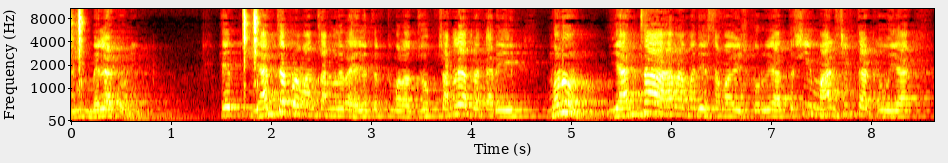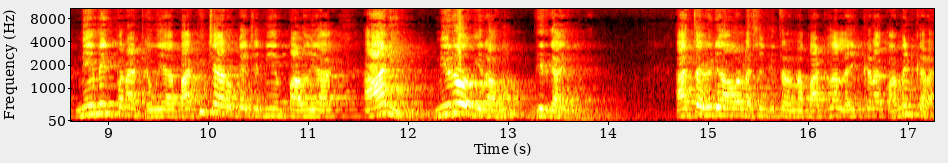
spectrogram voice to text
आणि मेलाटोनिन हे यांचं प्रमाण चांगलं राहिलं तर तुम्हाला झोप चांगल्या प्रकारे येईल. म्हणून यांचा आहारामध्ये समावेश करूया तशी मानसिकता ठेवूया नियमितपणा ठेवूया बाकीच्या आरोग्याचे नियम पाळूया आणि निरोगी राहून दीर्घायू आजचा व्हिडिओ आवडला असेल मित्रांना पाठवा लाईक करा कॉमेंट करा.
